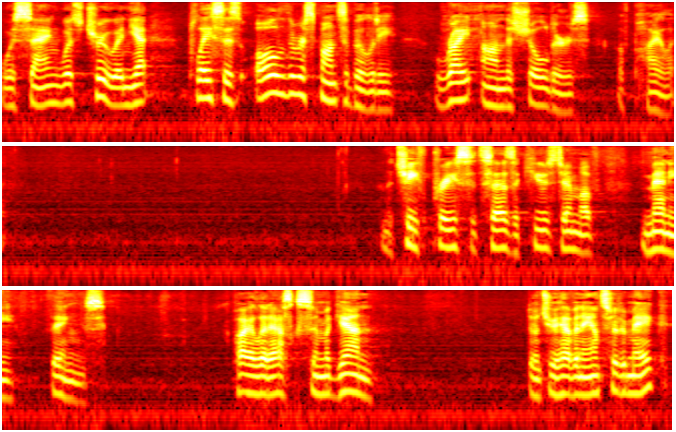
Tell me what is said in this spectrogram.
was saying was true, and yet places all of the responsibility right on the shoulders of Pilate. And the chief priests, it says, accused him of many things. Pilate asks him again, Don't you have an answer to make?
